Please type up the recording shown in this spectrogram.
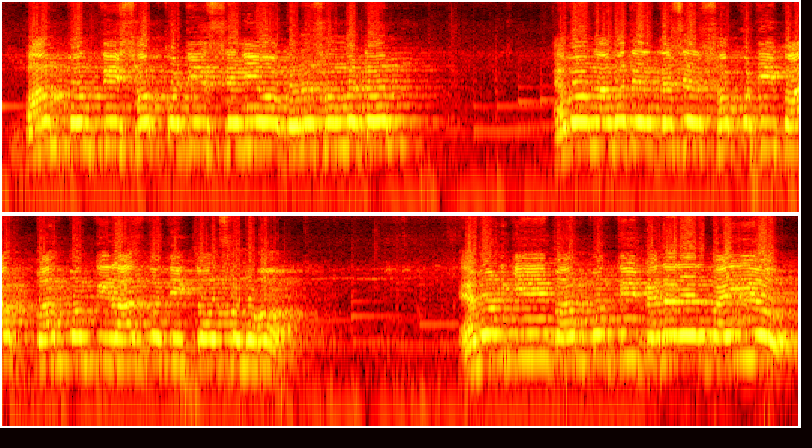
বামপন্থী সবকটি শ্রেণি ও গণসংগঠন এবং আমাদের দেশের সবকটি বাম- বামপন্থী রাজনৈতিক দলসমূহ। এমনকি বামপন্থী ব্যানারের বাইরেও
